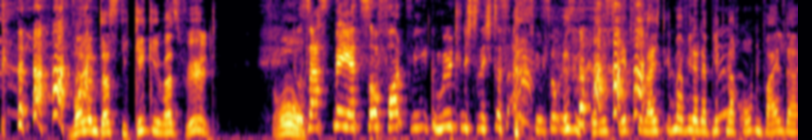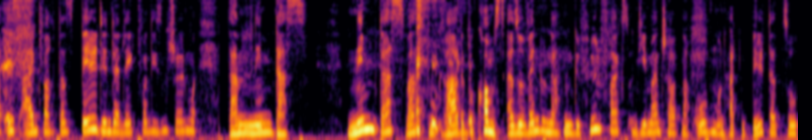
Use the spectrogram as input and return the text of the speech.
wollen, dass die Kinky was fühlt. So. Du sagst mir jetzt sofort, wie gemütlich sich das anfühlt. So ist es. Und es geht vielleicht immer wieder der Blick nach oben, weil da ist einfach das Bild hinterlegt von diesem schönen. Dann nimm das. Nimm das, was du gerade bekommst. Also wenn du nach einem Gefühl fragst und jemand schaut nach oben und hat ein Bild dazu,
